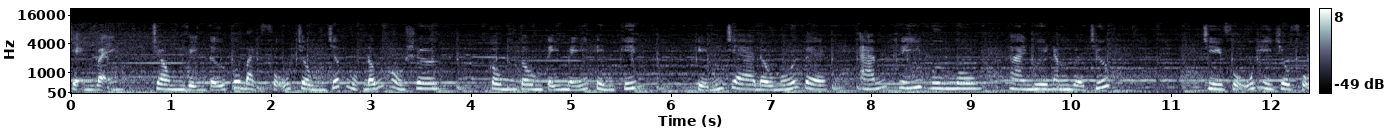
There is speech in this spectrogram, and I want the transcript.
chạng vạn Trong viện tử của Bạch Phủ trồng chất một đống hồ sơ Công tôn tỉ mỉ tìm kiếm, Kiểm tra đầu mối về ám khí vương môn 20 năm về trước. Chi phủ Hy Châu Phủ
